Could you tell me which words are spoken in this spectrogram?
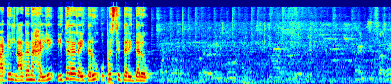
ಪಾಟೀಲ್ ನಾಗನಹಳ್ಳಿ ಇತರ ರೈತರು ಉಪಸ್ಥಿತರಿದ್ದರು. ಅಲ್ಲೇ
